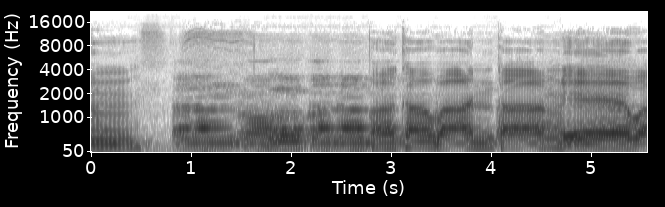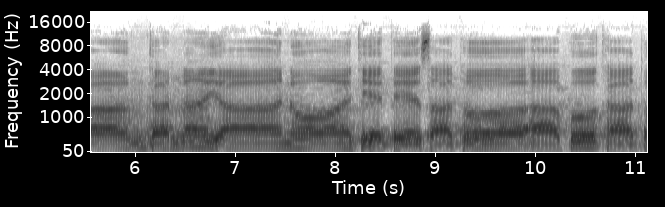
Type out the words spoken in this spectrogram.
ง ตังโฆปนาภะคะวันทังเอวังกัลยาโนทิติสัทโธอาภุคาโต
